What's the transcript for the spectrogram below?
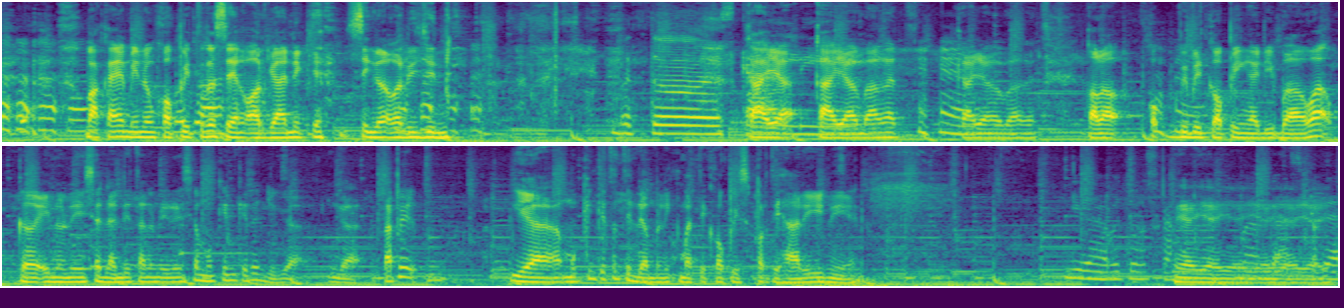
Makanya minum kopi terus yang organik ya, single origin. Betul kaya sekali. kaya banget kaya banget kalau bibit kopi nggak dibawa ke Indonesia dan ditanam di Indonesia mungkin kita juga nggak tapi ya mungkin kita tidak menikmati kopi seperti hari ini ya Iya betul sekali. Iya, iya, iya, Nggak iya,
